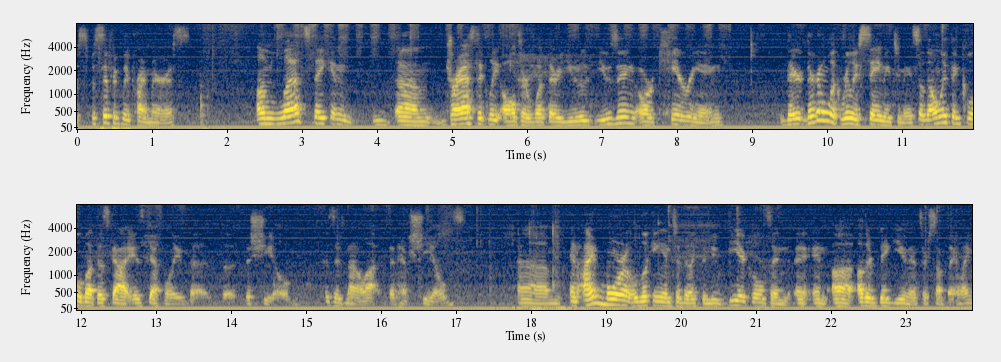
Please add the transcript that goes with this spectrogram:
specifically Primaris. Unless they can um, drastically alter what they're u- using or carrying, they're they're gonna look really samey to me. So the only thing cool about this guy is definitely the the, the shield, because there's not a lot that have shields. Um, and I'm more looking into the, like the new vehicles and and uh, other big units or something. Like,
